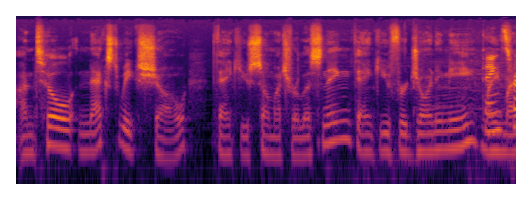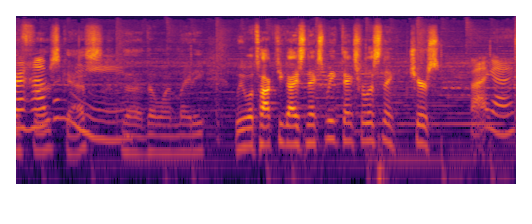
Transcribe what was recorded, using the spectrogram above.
Until next week's show, thank you so much for listening. Thank you for joining me, Thanks my for first having guest, me. the the one lady. We will talk to you guys next week. Thanks for listening. Cheers. Bye, guys.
